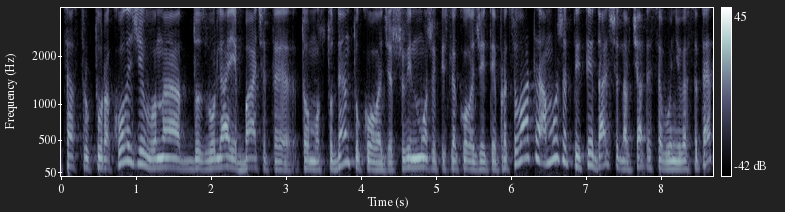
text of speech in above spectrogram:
ця структура коледжів вона дозволяє бачити тому студенту коледжа, що він може після коледжу йти працювати, а може піти далі навчатися в університет.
